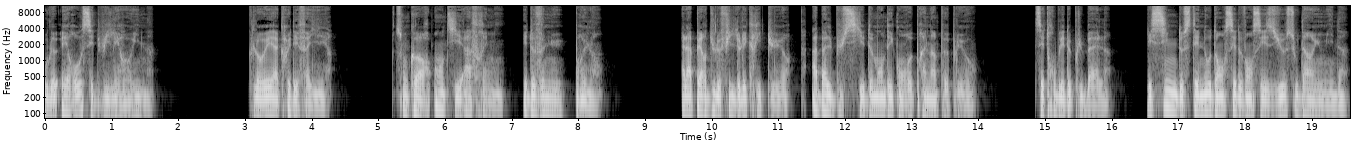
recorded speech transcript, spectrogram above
où le héros séduit l'héroïne. Chloé a cru défaillir. Son corps entier a frémi et devenu brûlant. Elle a perdu le fil de l'écriture, a balbutié, demandé qu'on reprenne un peu plus haut. S'est troublée de plus belle. Les signes de sténo dansaient devant ses yeux soudain humides.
